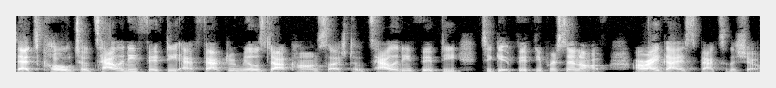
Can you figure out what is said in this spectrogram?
That's code totality50 at factormeals.com slash totality50 to get 50% off. All right, guys, back to the show.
